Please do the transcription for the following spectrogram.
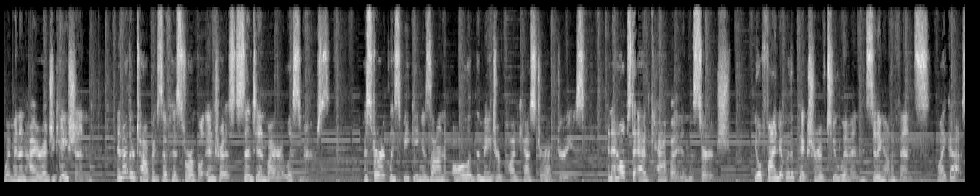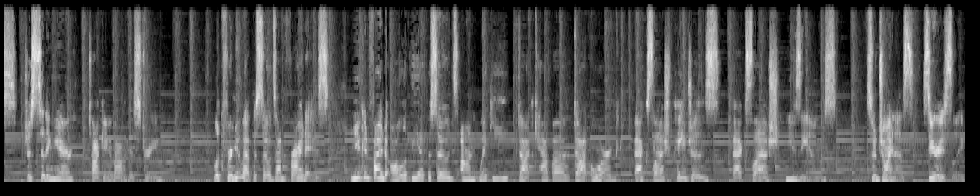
women in higher education, and other topics of historical interest sent in by our listeners. Historically Speaking is on all of the major podcast directories, and it helps to add Kappa in the search. You'll find it with a picture of two women sitting on a fence, like us, just sitting here talking about history. Look for new episodes on Fridays, and you can find all of the episodes on wiki.kappa.org backslash pages backslash museums. So join us. Seriously,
